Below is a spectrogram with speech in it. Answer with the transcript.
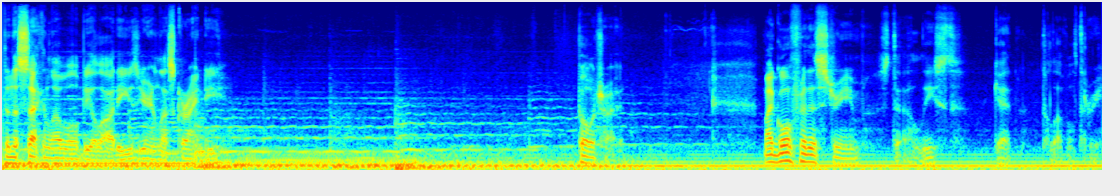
then the second level will be a lot easier and less grindy. But we'll try it. My goal for this stream is to at least get to level 3.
